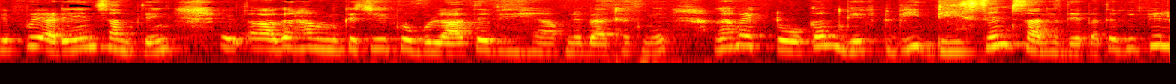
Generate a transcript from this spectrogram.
if we arrange something अगर हम किसी को बुलाते भी हैं अपने बैठक में अगर हम एक टोकन गिफ्ट भी डिसेंट सा नहीं दे पाते we feel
